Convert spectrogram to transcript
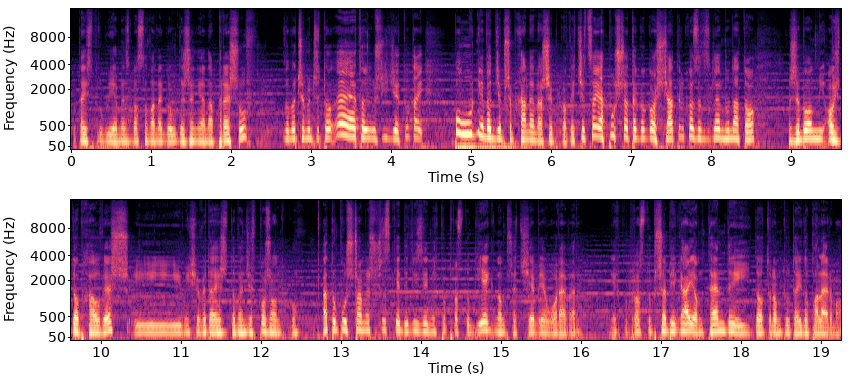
Tutaj spróbujemy zmasowanego uderzenia na Preszów. Zobaczymy, czy to, e, to już idzie tutaj. Południe będzie przepchane na szybko. Wiecie co, ja puszczę tego gościa tylko ze względu na to, żeby on mi oś dopchał, wiesz, i mi się wydaje, że to będzie w porządku. A tu puszczam już wszystkie dywizje, niech po prostu biegną przed siebie, whatever. Niech po prostu przebiegają tędy i dotrą tutaj do Palermo.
